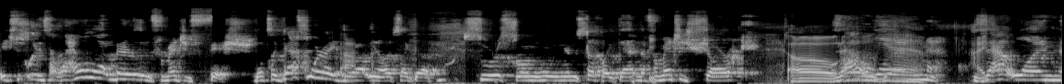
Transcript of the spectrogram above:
It's it's a hell of a lot better than fermented fish. That's like that's where I draw. You know, it's like a surströmming and stuff like that. And the fermented shark. Oh, That oh one. yeah. That one.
